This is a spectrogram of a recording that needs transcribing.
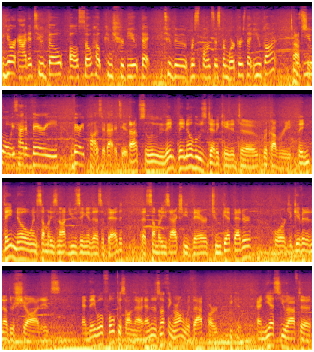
your attitude though also helped contribute that to the responses from workers that you got? Because you always had a very, very positive attitude. Absolutely. They, they know who's dedicated to recovery. They, they know when somebody's not using it as a bed, that somebody's actually there to get better or to give it another shot. It's and they will focus on that. And there's nothing wrong with that part. Because, and yes, you have to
